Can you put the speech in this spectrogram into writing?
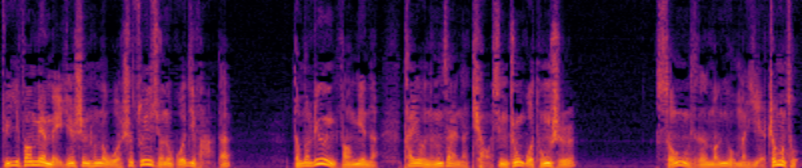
就一方面，美军声称呢我是遵循了国际法的，那么另一方面呢，他又能在呢挑衅中国，同时怂恿他的盟友们也这么做。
